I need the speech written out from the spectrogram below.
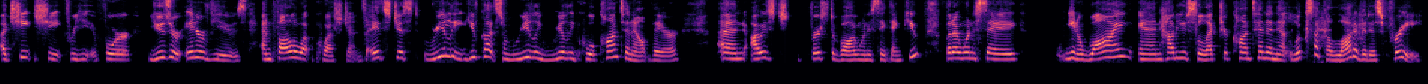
a cheat sheet for you for user interviews and follow up questions. It's just really you've got some really really cool content out there. And I was first of all, I want to say thank you, but I want to say you know why and how do you select your content? And it looks like a lot of it is free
